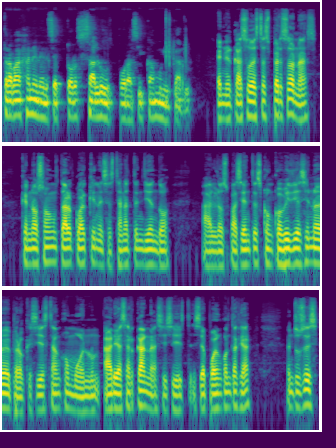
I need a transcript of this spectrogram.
trabajan en el sector salud, por así comunicarlo. En el caso de estas personas, que no son tal cual quienes están atendiendo a los pacientes con COVID-19, pero que sí están como en un área cercana, sí, sí se pueden contagiar, entonces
